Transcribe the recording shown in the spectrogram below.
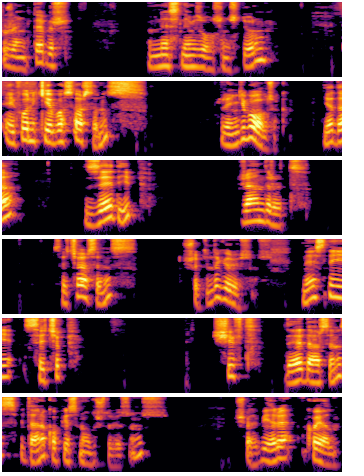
şu renkte bir nesnemiz olsun istiyorum. F12'ye basarsanız rengi bu olacak. Ya da Z deyip render it seçerseniz şu şekilde görüyorsunuz. Nesneyi seçip Shift D derseniz bir tane kopyasını oluşturuyorsunuz. Şöyle bir yere koyalım.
